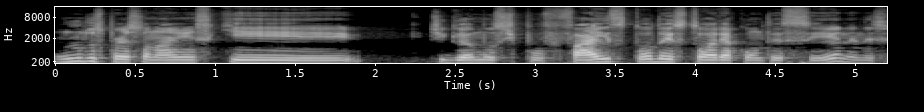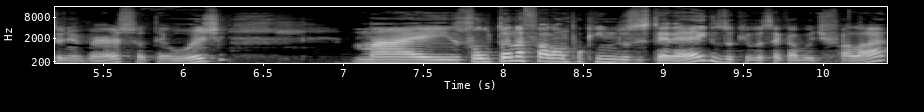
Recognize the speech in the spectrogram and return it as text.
um dos personagens que, digamos, tipo, faz toda a história acontecer né, nesse universo até hoje. Mas voltando a falar um pouquinho dos easter eggs, do que você acabou de falar,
